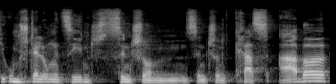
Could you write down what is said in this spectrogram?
die Umstellungen sind, sind schon, sind schon krass. Aber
